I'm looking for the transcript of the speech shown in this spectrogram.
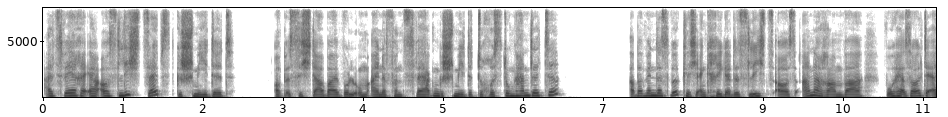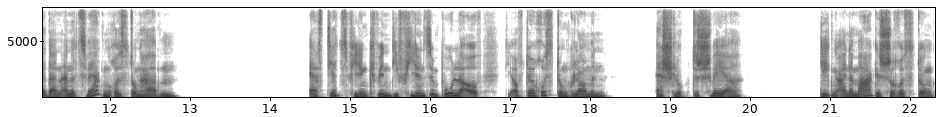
als wäre er aus Licht selbst geschmiedet. Ob es sich dabei wohl um eine von Zwergen geschmiedete Rüstung handelte? Aber wenn das wirklich ein Krieger des Lichts aus Anaram war, woher sollte er dann eine Zwergenrüstung haben? Erst jetzt fielen Quinn die vielen Symbole auf, die auf der Rüstung glommen. Er schluckte schwer. Gegen eine magische Rüstung,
